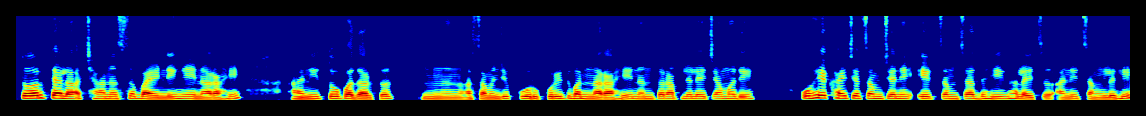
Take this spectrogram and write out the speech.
तर त्याला छान असं बाइंडिंग येणार आहे आणि तो पदार्थ असा म्हणजे कुरकुरीत बनणार आहे. नंतर आपल्याला याच्यामध्ये पोहे खायच्या चमच्याने एक चमचा दही घालायचं आणि चांगलं हे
